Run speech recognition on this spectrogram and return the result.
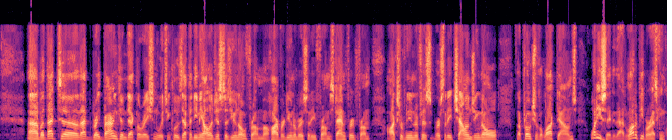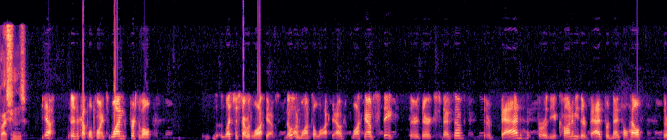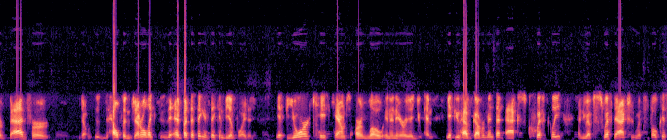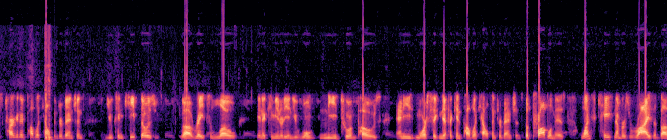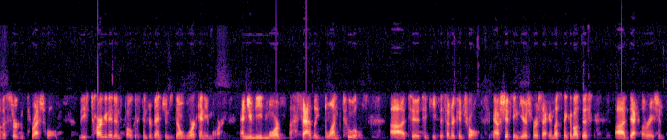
Uh, but that uh, that Great Barrington Declaration, which includes epidemiologists, as you know, from uh, Harvard University, from Stanford, from Oxford University, challenging the whole approach of the lockdowns. What do you say to that? A lot of people are asking questions. Yeah, there's a couple of points. One, first of all, let's just start with lockdowns. No one wants a lockdown. Lockdowns stink. They're they're expensive. They're bad for the economy. They're bad for mental health. They're bad for you know health in general. Like, but the thing is, they can be avoided. If your case counts are low in an area, you can. If you have government that acts quickly and you have swift action with focused, targeted public health interventions, you can keep those uh, rates low in a community, and you won't need to impose any more significant public health interventions. The problem is once case numbers rise above a certain threshold, these targeted and focused interventions don't work anymore, and you need more, sadly, blunt tools uh, to to keep this under control. Now, shifting gears for a second, let's think about this uh, declaration.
